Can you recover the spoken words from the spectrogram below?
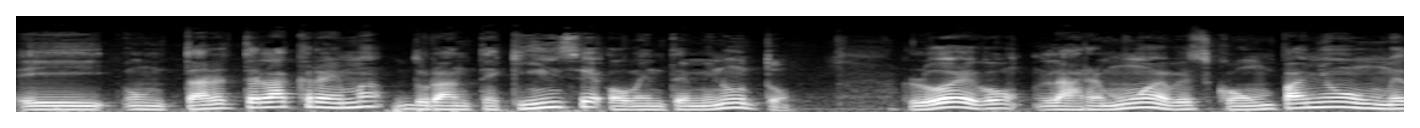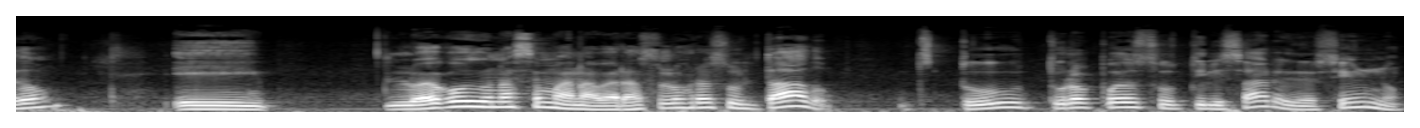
y untarte la crema durante 15 o 20 minutos. Luego la remueves con un paño húmedo y luego de una semana verás los resultados. Tú, tú lo puedes utilizar y decirnos.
